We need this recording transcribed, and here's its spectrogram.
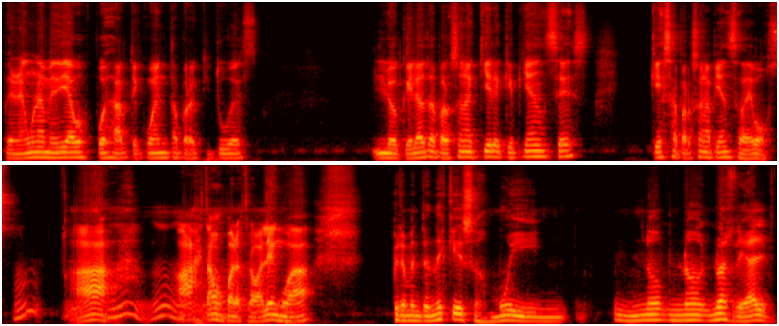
Pero en alguna medida vos puedes darte cuenta por actitudes lo que la otra persona quiere que pienses que esa persona piensa de vos. Mm. Ah, mm, ah estamos para nuestra lengua. ¿ah? Pero me entendés que eso es muy. No, no, no es real.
